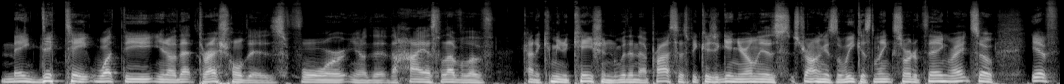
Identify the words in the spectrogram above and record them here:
may dictate what the you know that threshold is for you know the the highest level of kind of communication within that process because again you're only as strong as the weakest link sort of thing right? So if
